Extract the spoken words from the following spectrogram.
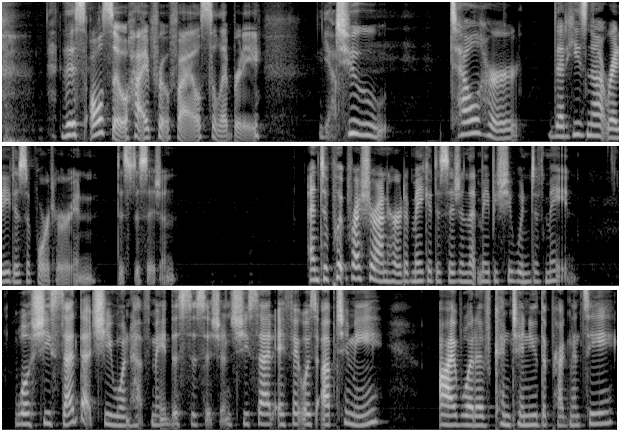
this also high profile celebrity Yeah. to tell her that he's not ready to support her in this decision. And to put pressure on her to make a decision that maybe she wouldn't have made. Well, she said that she wouldn't have made this decision. She said if it was up to me, I would have continued the pregnancy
